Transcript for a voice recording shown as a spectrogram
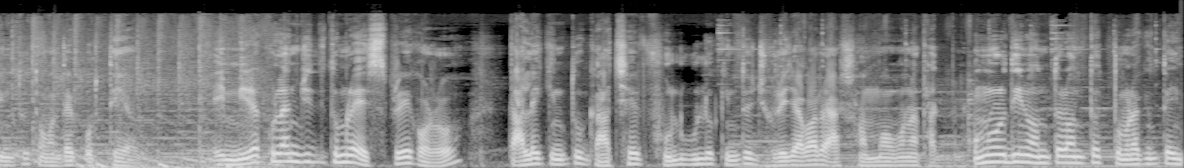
কিন্তু তোমাদের করতেই হবে। এই মিরাকুলান যদি তোমরা স্প্রে করো, তাহলে কিন্তু গাছের ফুলগুলো কিন্তু ঝরে যাওয়ার আর সম্ভাবনা থাকবে না। পনেরো দিন অন্তর অন্তর তোমরা কিন্তু এই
